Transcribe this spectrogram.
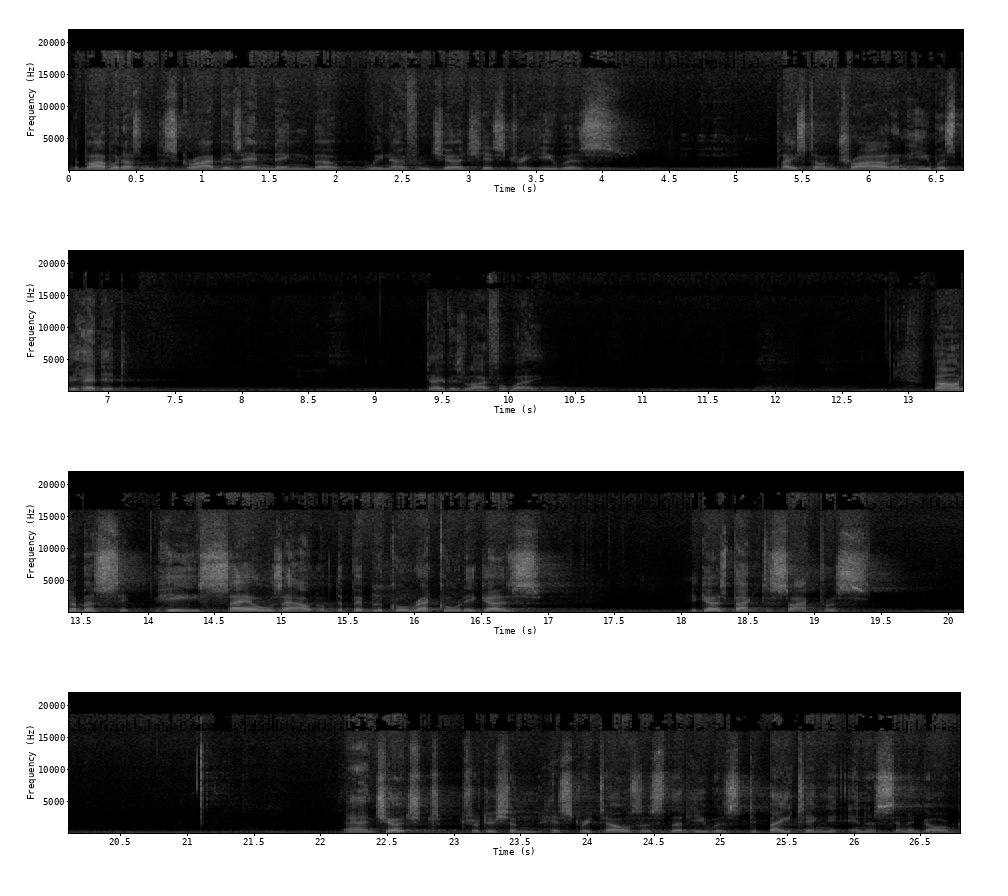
the Bible doesn't describe his ending, but we know from church history he was placed on trial and he was beheaded. gave his life away. Barnabas, he sails out of the biblical record. He goes, he goes back to Cyprus. And church tradition history tells us that he was debating in a synagogue,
